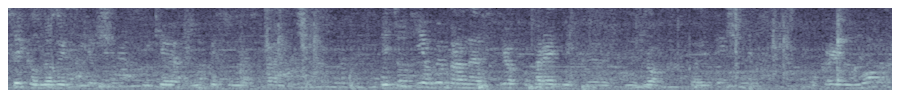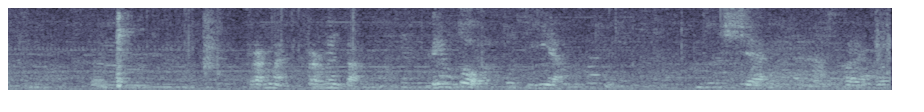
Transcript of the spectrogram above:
цикл нових віршів, які написані останній час. І тут є вибране з трьох попередніх е, книжок поетичних україномовних е, фрагмент, фрагментарно. Крім того, тут є ще переклади,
